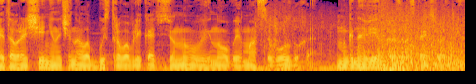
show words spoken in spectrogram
Это вращение начинало быстро вовлекать все новые и новые массы воздуха, мгновенно разрастаясь в размер.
